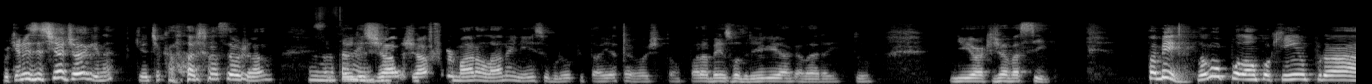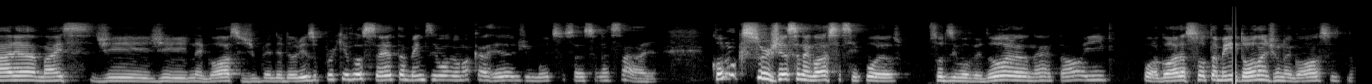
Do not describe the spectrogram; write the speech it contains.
porque não existia Jug, né? Porque tinha acabado de nascer o Java. Exatamente. Então eles já, já formaram lá no início o grupo e tá aí até hoje. Então, parabéns, Rodrigo, e a galera aí do New York Java SIG. Fabi, vamos pular um pouquinho para a área mais de, de negócios, de empreendedorismo, porque você também desenvolveu uma carreira de muito sucesso nessa área. Como que surgiu esse negócio assim, pô, eu sou desenvolvedora, né, tal, e pô, agora sou também dona de um negócio. Né?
